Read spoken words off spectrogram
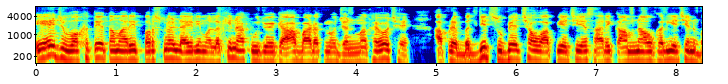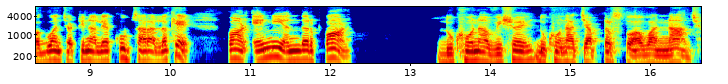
એ જ વખતે તમારી પર્સનલ ડાયરીમાં લખી નાખવું જોઈએ કે આ બાળકનો જન્મ થયો છે. આપણે બધી જ શુભેચ્છાઓ આપીએ છીએ, સારી કામનાઓ કરીએ છીએ અને ભગવાન છઠ્ઠીના લેખ ખૂબ સારા લખે. પણ એની અંદર પણ દુઃખોના વિષય, દુઃખોના ચેપ્ટર્સ તો આવવા ના જ.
